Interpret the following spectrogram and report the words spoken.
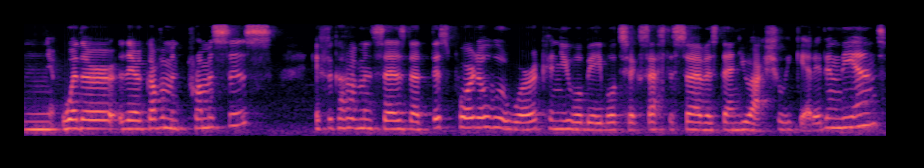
Mm, whether their government promises, if the government says that this portal will work and you will be able to access the service, then you actually get it in the end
